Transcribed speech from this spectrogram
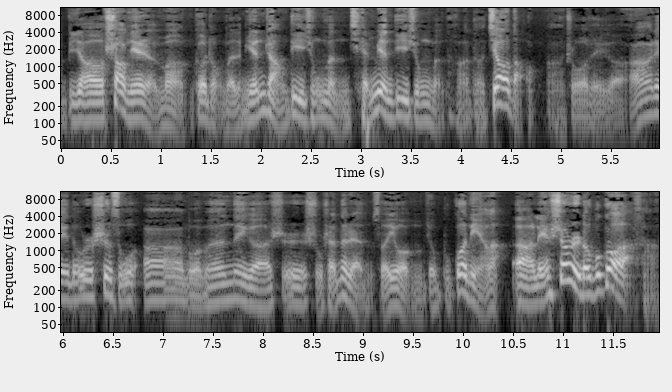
比较少年人嘛，各种的年长弟兄们、前面弟兄们哈的教导啊，说这个啊，这都是世俗啊，我们那个是属神的人，所以我们就不过年了啊，连生日都不过了哈。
